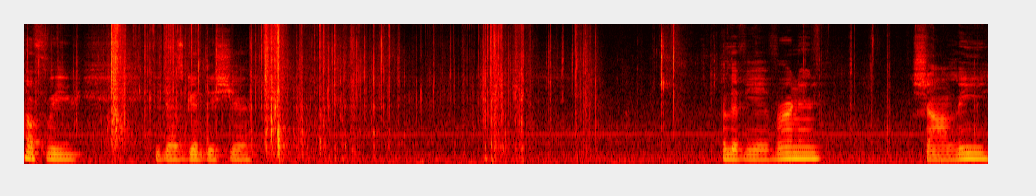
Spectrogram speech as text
Hopefully he does good this year. Olivier Vernon, Sean Lee,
